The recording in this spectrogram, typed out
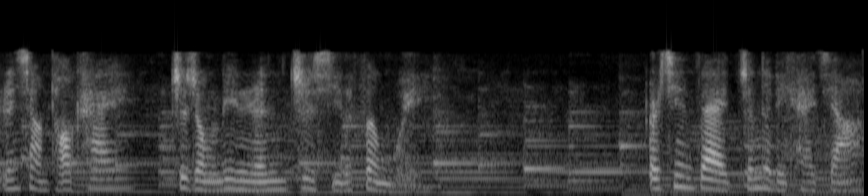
仍想逃开这种令人窒息的氛围。而现在真的离开家，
